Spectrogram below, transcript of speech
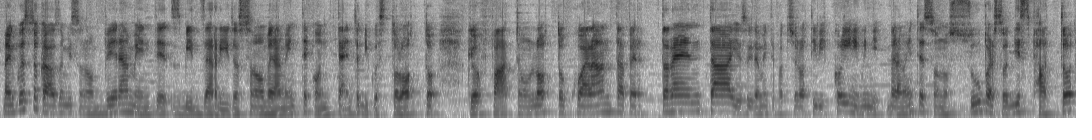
ma in questo caso mi sono veramente sbizzarrito. Sono veramente contento di questo lotto che ho fatto. È un lotto 40x30 io solitamente faccio lotti piccolini quindi veramente sono super soddisfatto.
